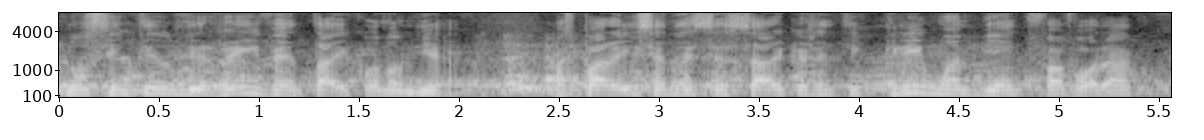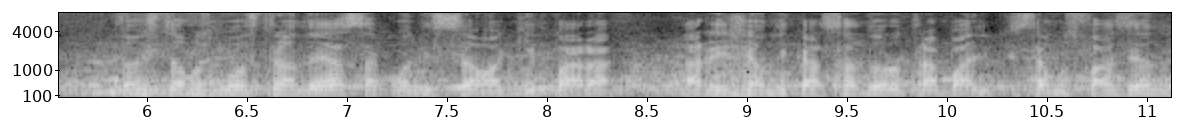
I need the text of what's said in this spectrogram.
no sentido de reinventar a economia. Mas para isso é necessário que a gente crie um ambiente favorável. Então estamos mostrando essa condição aqui para a região de Caçador, o trabalho que estamos fazendo,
